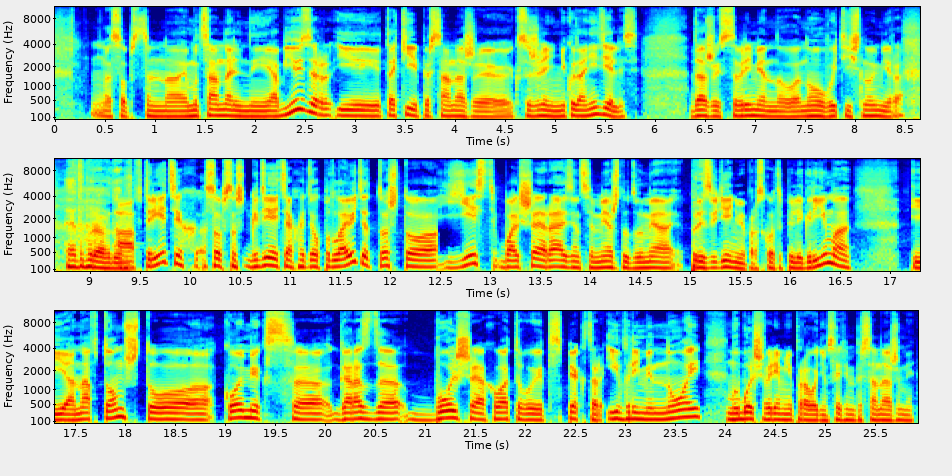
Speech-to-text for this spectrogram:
собственно, эмоциональный абьюзер, и такие персонажи, к сожалению, никуда не делись, даже из современного нового этичного мира. Это правда. А в-третьих, собственно, где я тебя хотел подловить, это то, что есть большая разница между двумя произведениями про Скотта Пилигрима, и она в том, что комикс э, гораздо больше охватывает спектр и временной, мы больше времени проводим с этими персонажами,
